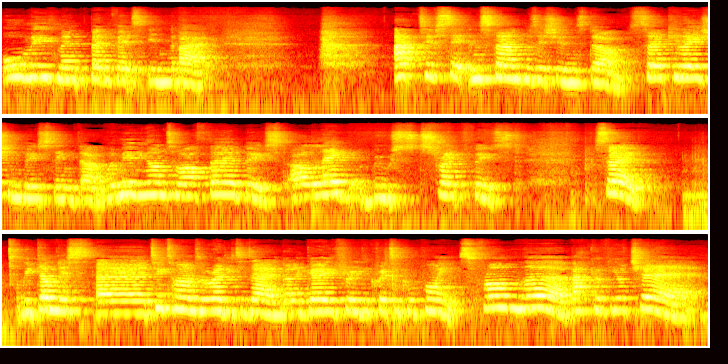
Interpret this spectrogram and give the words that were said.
All movement benefits in the back. Active sit and stand positions done. Circulation boosting done. We're moving on to our third boost, our leg boost, strength boost. So, we've done this uh, two times already today. I'm going to go through the critical points. From the back of your chair,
